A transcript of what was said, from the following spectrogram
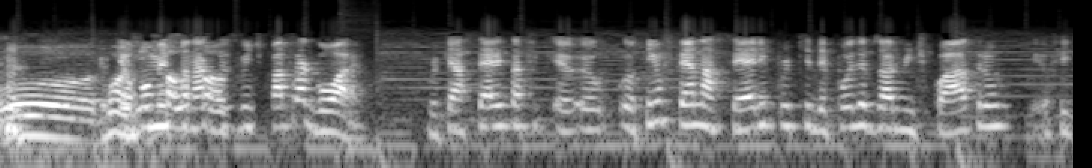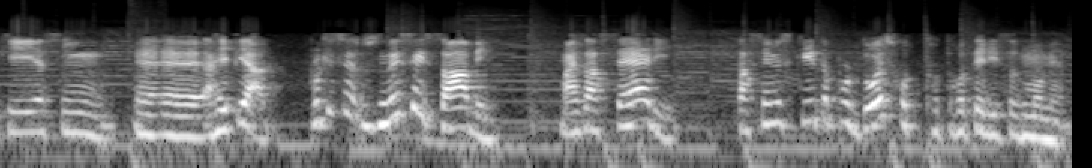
O... Porque Bom, eu vou mencionar falou- com os 24 agora. Porque a série tá. Eu, eu, eu tenho fé na série, porque depois do episódio 24 eu fiquei assim. é, é, arrepiado. Porque nem vocês sabem, mas a série tá sendo escrita por dois ro- roteiristas no momento.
